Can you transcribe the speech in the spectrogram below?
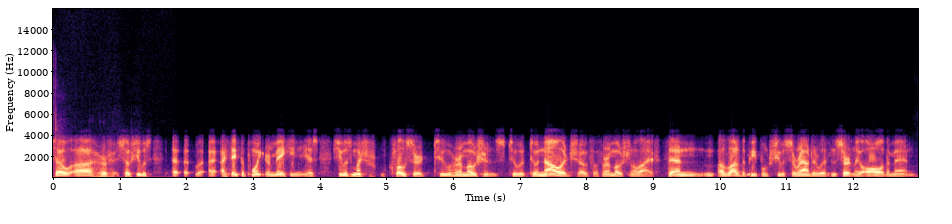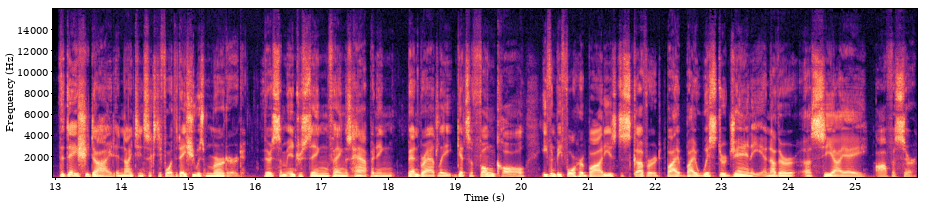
So uh, her, so she was. Uh, uh, I I think the point you're making is she was much closer to her emotions, to to a knowledge of, of her emotional life than a lot of the people she was surrounded with, and certainly all of the men. The day she died in 1964, the day she was murdered, there's some interesting things happening. Ben Bradlee gets a phone call even before her body is discovered by, by Wistar Janney, another uh, CIA officer.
